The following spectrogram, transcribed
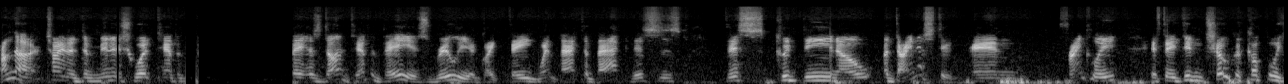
I'm not trying to diminish what Tampa Bay has done. Tampa Bay is really a, like they went back to back. This is this could be you know a dynasty, and frankly, if they didn't choke a couple of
